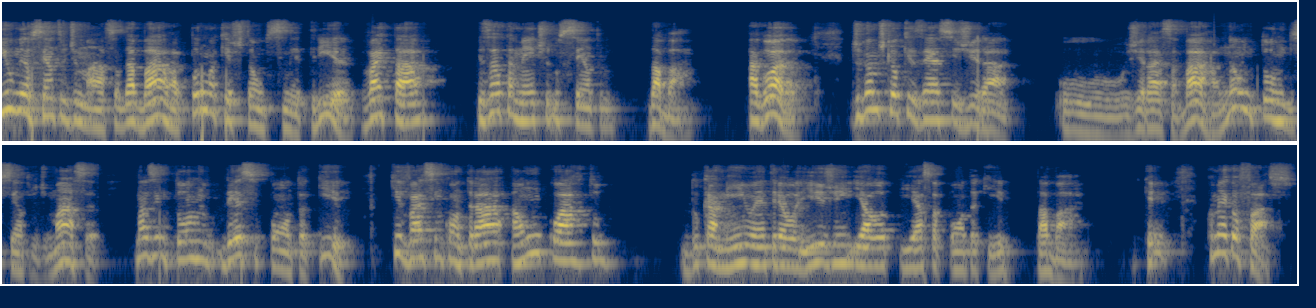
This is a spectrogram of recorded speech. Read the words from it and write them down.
E o meu centro de massa da barra, por uma questão de simetria, vai estar exatamente no centro da barra. Agora, digamos que eu quisesse girar o, girar essa barra, não em torno do centro de massa, mas em torno desse ponto aqui, que vai se encontrar a um quarto do caminho entre a origem e, a, e essa ponta aqui da barra. Okay? Como é que eu faço?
